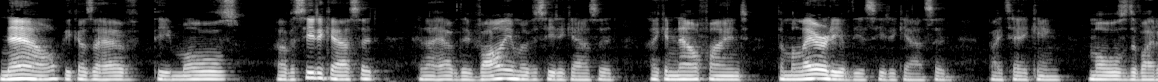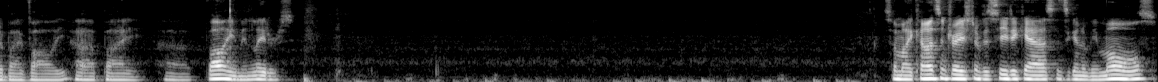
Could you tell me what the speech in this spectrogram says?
Now, because I have the moles of acetic acid and I have the volume of acetic acid, I can now find the molarity of the acetic acid by taking moles divided by, volu uh, by uh, volume in liters. So my concentration of acetic acid is going to be moles.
